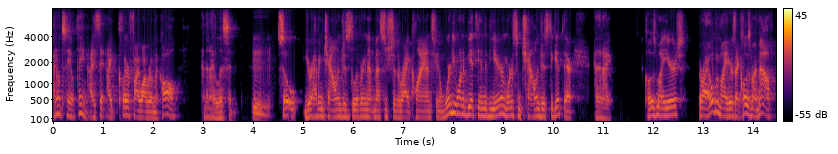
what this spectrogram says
I don't say a thing. I say I clarify why we're on the call, and then I listen. Mm. So you're having challenges delivering that message to the right clients. You know, where do you want to be at the end of the year, and what are some challenges to get there? And then I close my ears, or I open my ears, I close my mouth,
